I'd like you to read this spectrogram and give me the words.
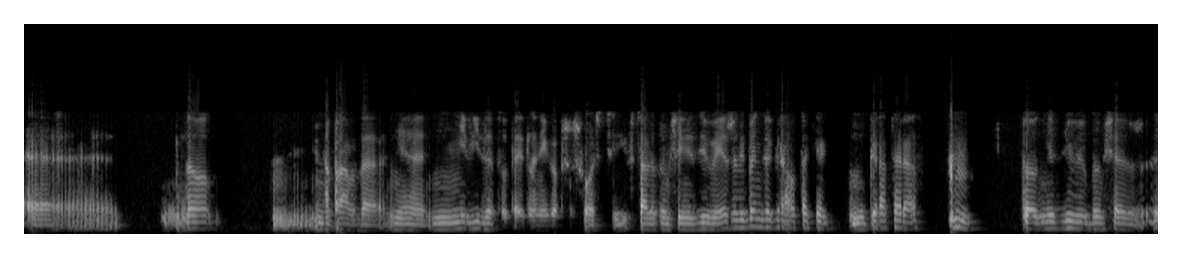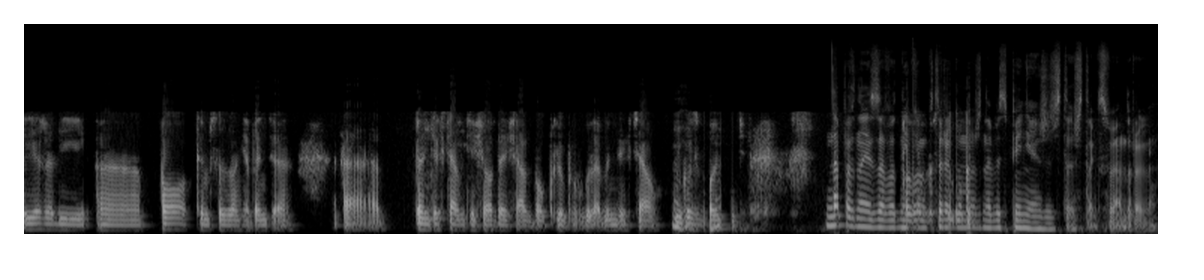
e, no naprawdę nie, nie widzę tutaj dla niego przyszłości i wcale bym się nie zdziwił. Jeżeli będzie grał tak jak gra teraz, to nie zdziwiłbym się, jeżeli e, po tym sezonie będzie e, będzie chciał gdzieś odejść, albo klub w ogóle będzie chciał go mhm. zwolnić. Na pewno jest zawodnikiem, którego można by spieniężyć też, tak swoją drogą.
